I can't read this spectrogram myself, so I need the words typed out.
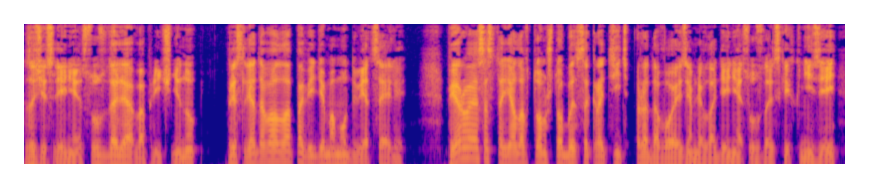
Зачисление Суздаля в опричнину преследовало, по-видимому, две цели. Первая состояла в том, чтобы сократить родовое землевладение суздальских князей –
